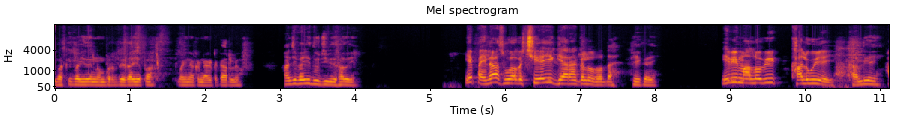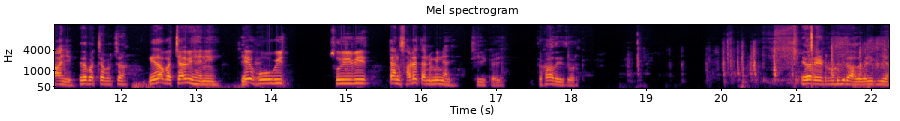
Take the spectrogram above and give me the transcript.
ਬਾਕੀ ਬਾਈ ਦਾ ਨੰਬਰ ਦੇਤਾ ਜੀ ਆਪਾਂ ਬਾਈ ਨਾਲ ਕੰਟੈਕਟ ਕਰ ਲਿਓ। ਹਾਂਜੀ ਬਾਈ ਜੀ ਦੂਜੀ ਵੀ ਦਿਖਾ ਦਿਓ ਜੀ। ਇਹ ਪਹਿਲਾ ਸੂਆ ਬੱਚੀ ਹੈ ਜੀ 11 ਕਿਲੋ ਦੁੱਧ ਹੈ। ਠੀਕ ਹੈ ਜੀ। ਇਹ ਵੀ ਮੰਨ ਲਓ ਵੀ ਖਾਲੂ ਹੀ ਹੈ ਜੀ। ਖਾਲੀ ਹੈ ਜੀ। ਹਾਂਜੀ। ਇਹਦਾ ਬੱਚਾ ਬੁੱਚਾ? ਇਹਦਾ ਬੱਚਾ ਵੀ ਹੈ ਨਹੀਂ। ਇਹ। ਹੋਊਗੀ ਸੂਈ ਵੀ ਤਿੰਨ ਸਾਢੇ ਤਿੰਨ ਮਹੀਨਿਆਂ ਦੀ। ਠੀਕ ਹੈ ਜੀ। ਦਿਖਾ ਦਿਓ ਜੀ ਤੋਰ ਕੇ। ਇਹਦਾ ਰੇਟ ਰੂਟ ਵੀ ਦੱਸ ਦਿਓ ਬਾਈ ਕੀ ਆ।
